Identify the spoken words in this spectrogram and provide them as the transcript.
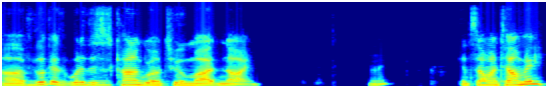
Uh, if you look at what this is congruent to mod nine. Right? Can someone tell me?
